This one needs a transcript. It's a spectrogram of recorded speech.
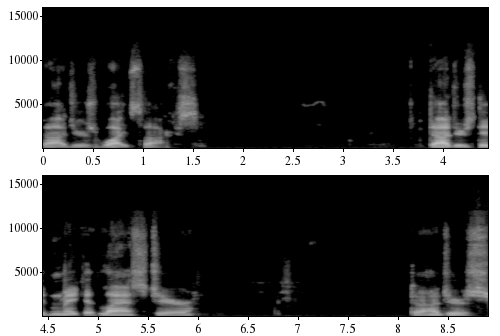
Dodgers, White Sox. Dodgers didn't make it last year. Dodgers,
